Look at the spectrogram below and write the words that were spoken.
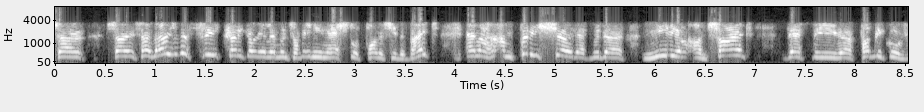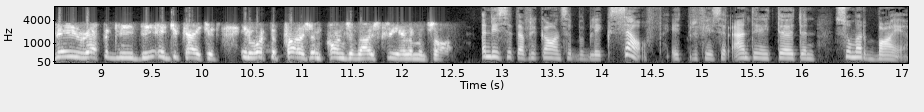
So, so, so those are the three critical elements of any national policy debate, and I, I'm pretty sure that with the media on side, that the uh, public will very rapidly be educated in what the pros and cons of those three elements are. In die Suid-Afrikaanse publiek self het professor Anthony Turton sommer baie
